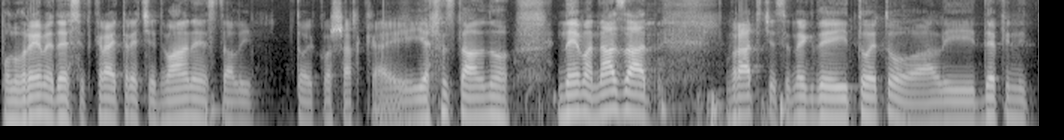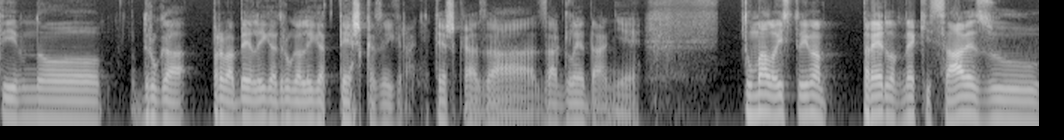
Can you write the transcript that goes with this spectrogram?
polovreme 10, kraj treće 12, ali to je košarka i jednostavno nema nazad, vratit će se negde i to je to, ali definitivno druga, prva B liga, druga liga teška za igranje, teška za, za gledanje. Tu malo isto imam predlog neki savezu,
